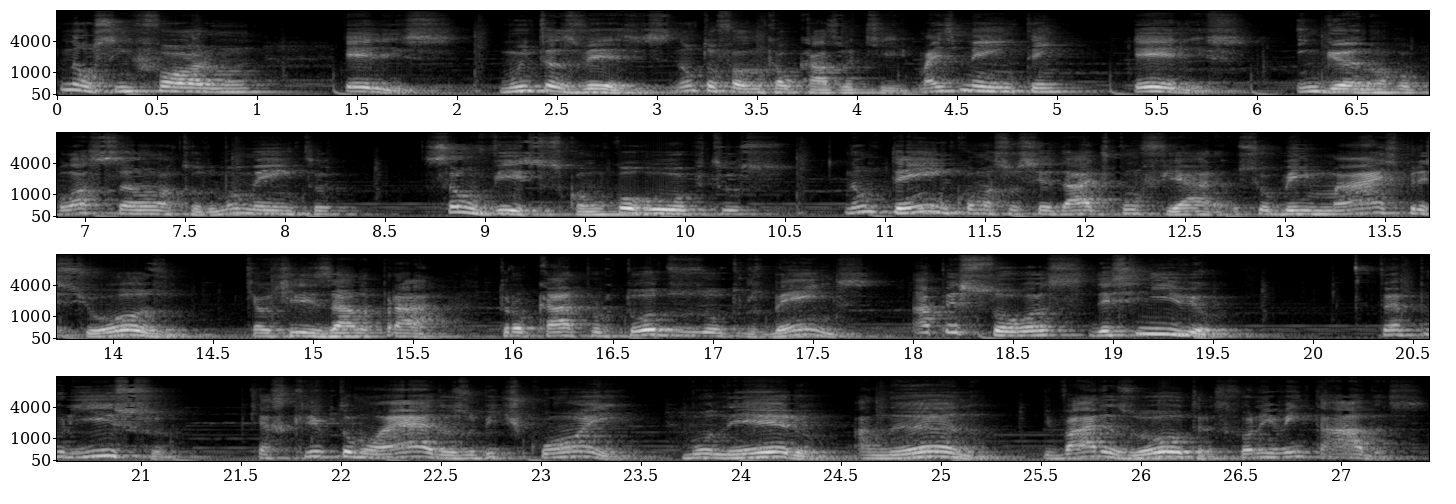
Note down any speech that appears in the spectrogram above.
não se informam. Eles, muitas vezes, não estou falando que é o caso aqui, mas mentem. Eles enganam a população a todo momento, são vistos como corruptos. Não tem como a sociedade confiar o seu bem mais precioso, que é utilizado para trocar por todos os outros bens, a pessoas desse nível. Então é por isso que as criptomoedas, o Bitcoin, Monero, a Nano e várias outras foram inventadas.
